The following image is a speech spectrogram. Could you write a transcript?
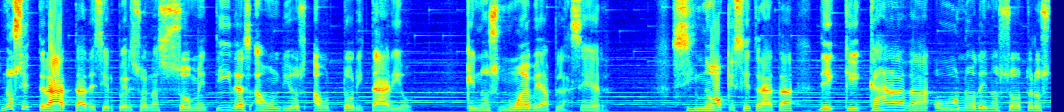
No se trata de ser personas sometidas a un Dios autoritario, que nos mueve a placer, sino que se trata de que cada uno de nosotros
